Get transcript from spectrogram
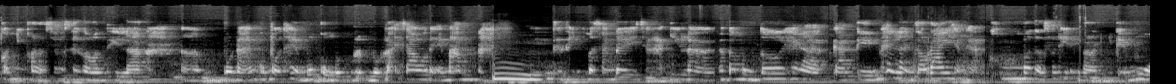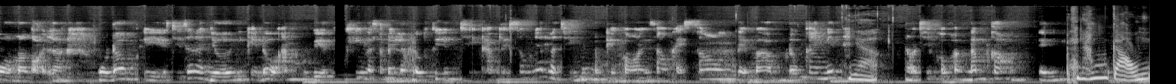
còn như còn ở trong sài gòn thì là uh, mùa nào em cũng có thể mua cùng một, một loại rau để em ăn. Ừ. thế thì mà sang đây chẳng hạn như là rau mùng tơi hay là cà tím hay là rau đay chẳng hạn không bao giờ xuất hiện vào những cái mùa mà gọi là mùa đông. Thì chị rất là nhớ những cái đồ ăn của việt. Khi mà sang đây lần đầu tiên chị cảm thấy sốc nhất là chị mua một cái gói rau cải son để mà nấu canh ấy. Yeah nó chỉ có khoảng 5 cộng đến 5 cộng?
